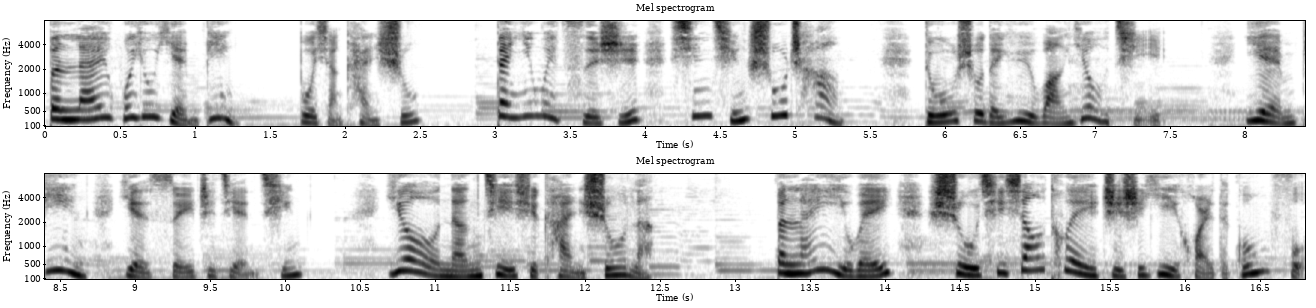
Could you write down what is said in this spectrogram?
本来我有眼病，不想看书，但因为此时心情舒畅，读书的欲望又起，眼病也随之减轻，又能继续看书了。本来以为暑气消退只是一会儿的功夫，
